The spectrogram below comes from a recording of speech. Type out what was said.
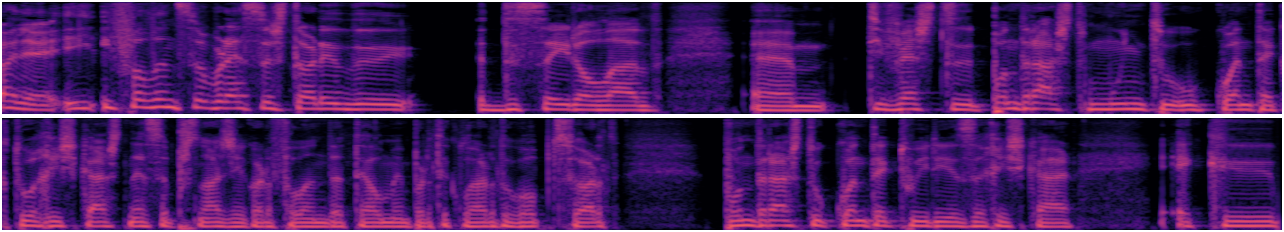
Olha, e, e falando sobre essa história de, de sair ao lado, hum, tiveste, ponderaste muito o quanto é que tu arriscaste nessa personagem, agora falando da Telma em particular, do golpe de sorte, ponderaste o quanto é que tu irias arriscar. É que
